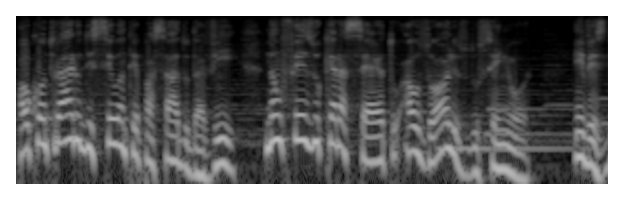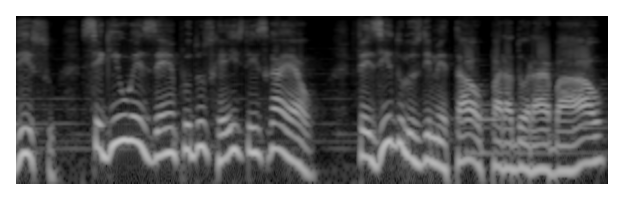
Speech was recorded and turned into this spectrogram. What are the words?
Ao contrário de seu antepassado Davi, não fez o que era certo aos olhos do Senhor. Em vez disso, seguiu o exemplo dos reis de Israel fez ídolos de metal para adorar Baal,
